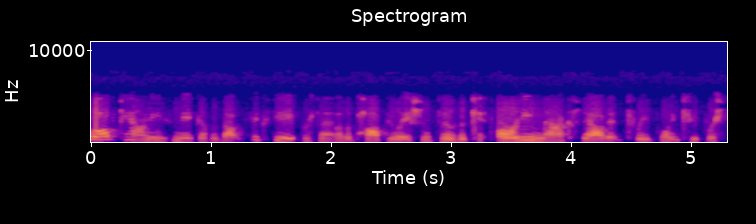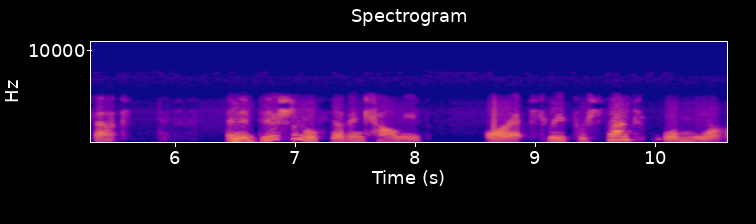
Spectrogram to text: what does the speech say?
12 counties make up about 68% of the population, so the already maxed out at 3.2%. An additional seven counties are at 3% or more.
